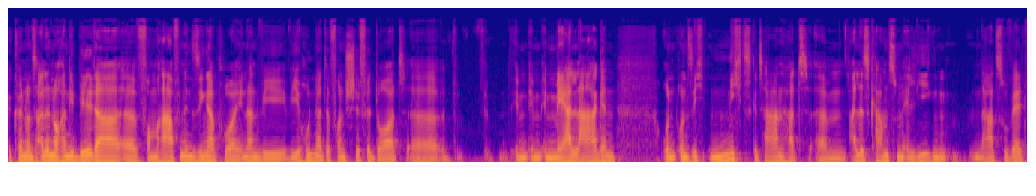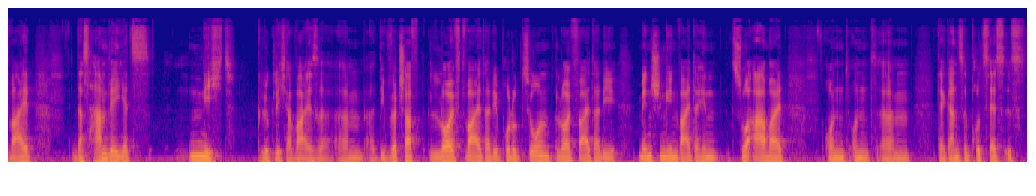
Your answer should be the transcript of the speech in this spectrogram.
wir können uns alle noch an die Bilder äh, vom Hafen in Singapur erinnern, wie, wie hunderte von Schiffe dort äh, im, im, im Meer lagen und, und sich nichts getan hat. Ähm, alles kam zum Erliegen, nahezu weltweit. Das haben wir jetzt nicht, glücklicherweise. Ähm, die Wirtschaft läuft weiter, die Produktion läuft weiter, die Menschen gehen weiterhin zur Arbeit. Und, und ähm, der ganze Prozess ist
